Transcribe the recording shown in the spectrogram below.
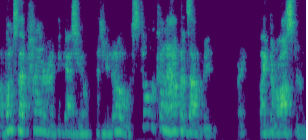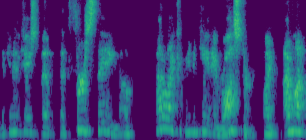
a bunch of that pattern, I think, as you as you know, still kind of happens out of it, right? Like the roster, the communication, that first thing of how do I communicate a roster? Like I want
